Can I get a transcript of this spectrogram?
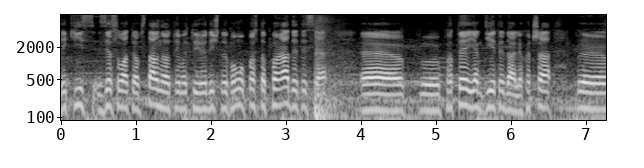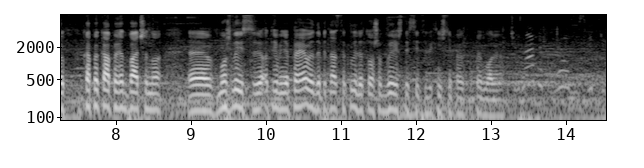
якісь з'ясувати обставини, отримати юридичну допомогу, просто порадитися е, про те, як діяти далі. Хоча е, КПК передбачено е, можливість отримання перерви до 15 хвилин для того, щоб вирішити всі ці технічні пр- проблеми. Чи знаєте, зі свідків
